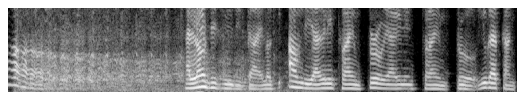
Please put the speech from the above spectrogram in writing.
I love this music guy. I'm the I really trying pro, I really trying pro. You guys can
